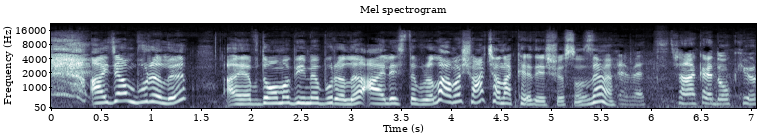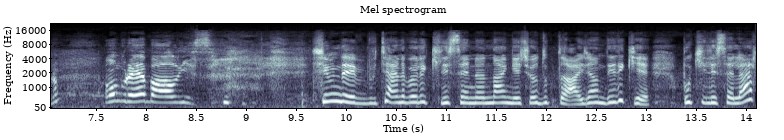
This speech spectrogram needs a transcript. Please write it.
Aycan buralı. Ay, Doğma büyüme buralı. Ailesi de buralı ama şu an Çanakkale'de yaşıyorsunuz değil mi? Evet. Çanakkale'de okuyorum. Ama buraya bağlıyız. Şimdi bir tane böyle kilisenin önünden geçiyorduk da Aycan dedi ki bu kiliseler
